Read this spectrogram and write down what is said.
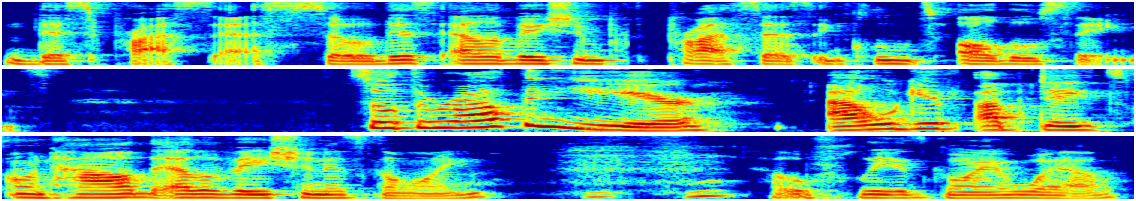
this process. So, this elevation process includes all those things. So, throughout the year, I will give updates on how the elevation is going. Hopefully, it's going well.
